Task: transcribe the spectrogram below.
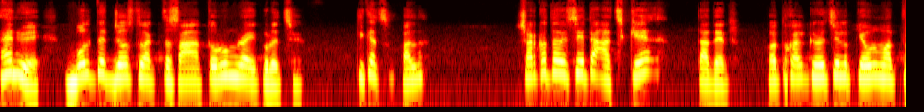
হ্যানিওয়ে বলতে জোশ লাগতেছে আ তরুণরাই করেছে। ঠিক আছে, ভালো। সার কথা হয়েছে, এটা আজকে তাদের, গতকালকে হয়েছিল কেবলমাত্র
